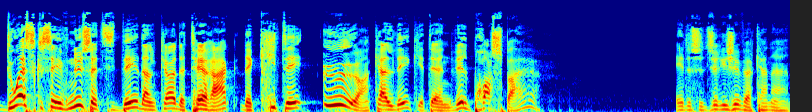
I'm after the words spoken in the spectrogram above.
D'où est-ce que c'est venu cette idée dans le cœur de Terak de quitter Ur en Chaldée, qui était une ville prospère, et de se diriger vers Canaan?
